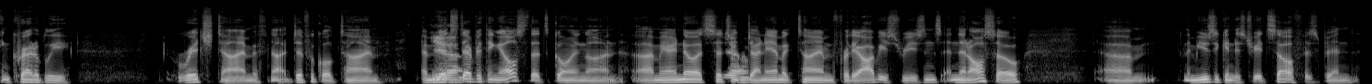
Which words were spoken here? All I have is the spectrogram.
incredibly rich time, if not difficult time, amidst yeah. everything else that's going on. I mean, I know it's such yeah. a dynamic time for the obvious reasons, and then also um, the music industry itself has been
